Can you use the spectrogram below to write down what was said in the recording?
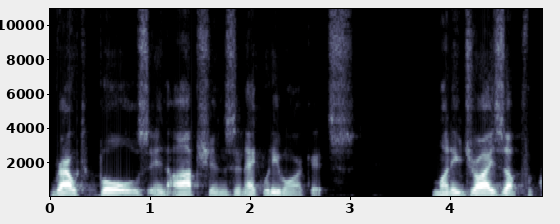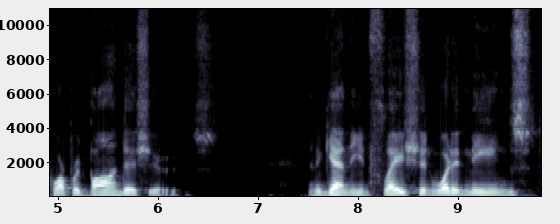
route bulls in options and equity markets. Money dries up for corporate bond issues. And again, the inflation, what it means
